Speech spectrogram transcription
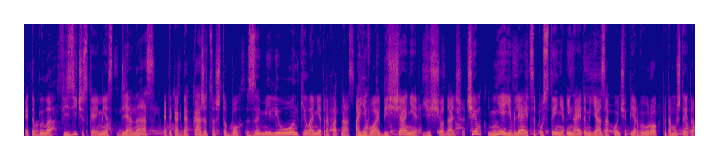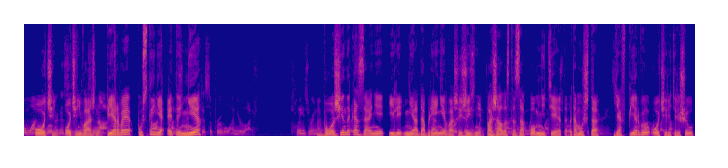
это было физическое место. Для нас это когда кажется, что Бог за миллион километров от нас, а Его обещание еще дальше. Чем не является пустыня? И на этом я закончу первый урок, потому что это очень, очень важно. Первое, пустыня — это не Божье наказание или неодобрение вашей жизни. Пожалуйста, запомните это, потому что я в первую очередь решил,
